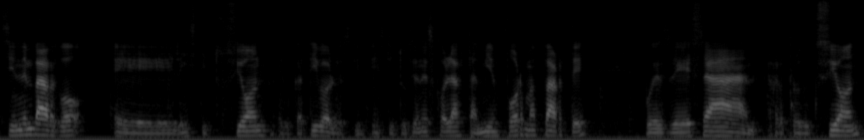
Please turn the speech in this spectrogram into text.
Sin embargo, eh, la institución educativa o la institución escolar también forma parte pues de esa reproducción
